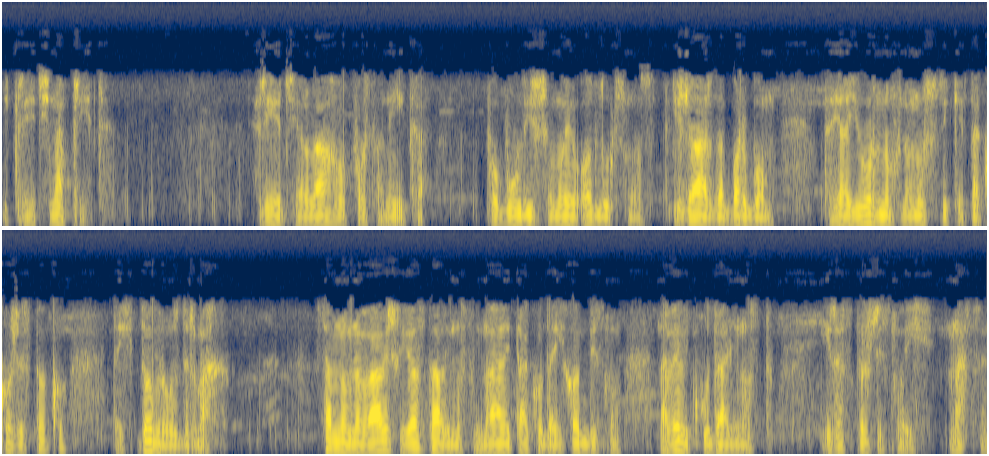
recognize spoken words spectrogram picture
i kreći naprijed. Riječi Allahov poslanika pobudiše moju odlučnost i žar za borbom, da ja jurnuh na mušrike tako žestoko da ih dobro uzdrmah. Sa mnom navališu i ostali muslimani tako da ih odbismo na veliku udaljenost i rasprši smo ih na sve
